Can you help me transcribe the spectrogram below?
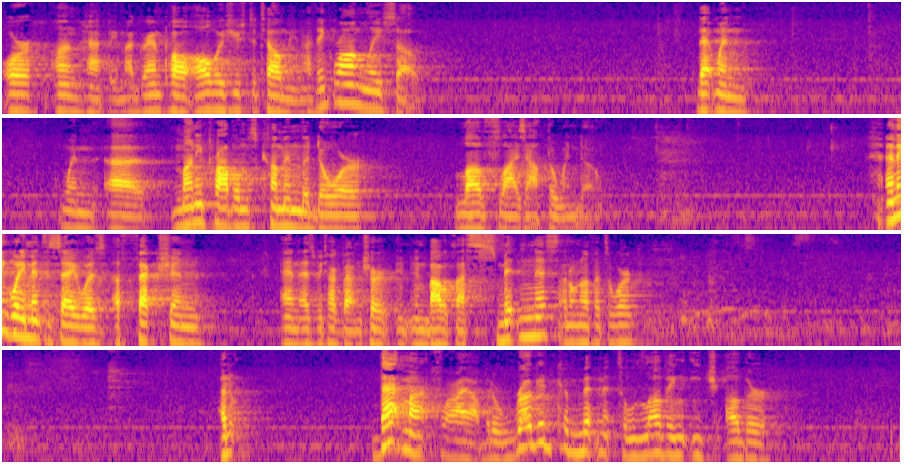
or unhappy my grandpa always used to tell me and i think wrongly so that when when uh, money problems come in the door, love flies out the window. I think what he meant to say was affection, and as we talk about in church in, in Bible class, smittenness. I don't know if that's a word. I don't, that might fly out, but a rugged commitment to loving each other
